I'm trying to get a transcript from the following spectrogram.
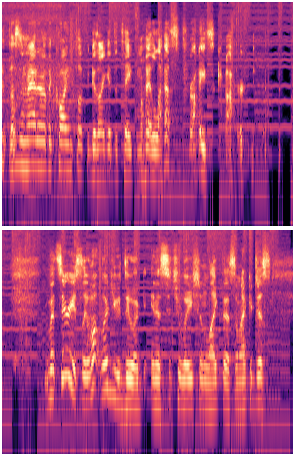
Doesn't matter the coin flip because I get to take my last prize card. but seriously, what would you do in a situation like this? And I could just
